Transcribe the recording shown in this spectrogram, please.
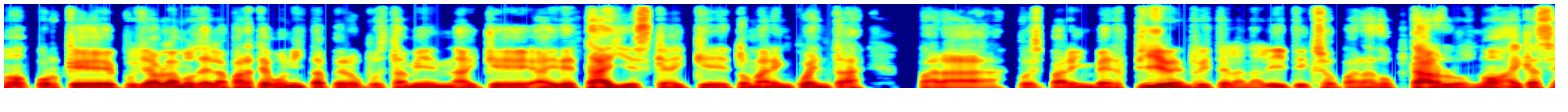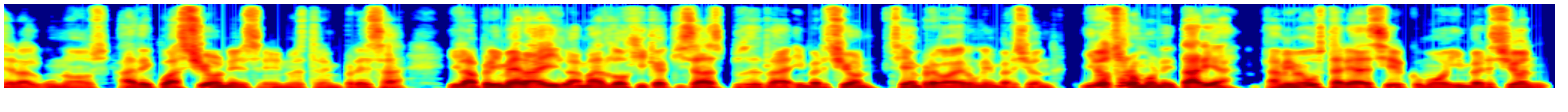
¿no? Porque pues ya hablamos de la parte bonita, pero pues también hay que hay detalles que hay que tomar en cuenta para, pues, para invertir en Retail Analytics o para adoptarlos, ¿no? Hay que hacer algunas adecuaciones en nuestra empresa. Y la primera y la más lógica quizás, pues es la inversión. Siempre va a haber una inversión. Y no solo monetaria, a mí me gustaría decir como inversión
